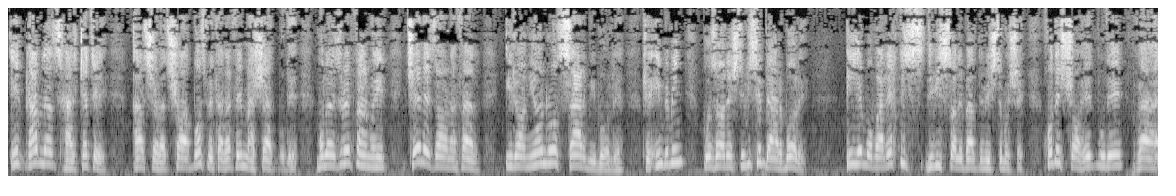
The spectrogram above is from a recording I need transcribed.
این قبل از حرکت عرض شود. شاه عباس به طرف مشهد بوده. ملاحظه بفرمایید چهل هزار نفر ایرانیان رو سر می برده که این ببین گزارش نویس درباره. این یه مورخ نیست دویست سال بعد نوشته باشه. خودش شاهد بوده و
